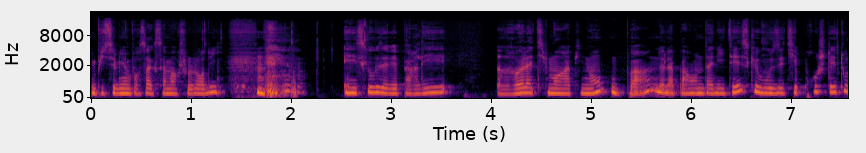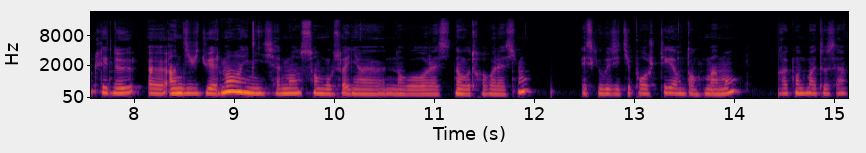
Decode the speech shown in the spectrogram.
Et puis c'est bien pour ça que ça marche aujourd'hui. Et est-ce que vous avez parlé relativement rapidement ou pas de la parentalité? Est-ce que vous étiez projetées toutes les deux euh, individuellement, initialement, sans que vous soyez euh, dans, vos relations, dans votre relation? Est-ce que vous étiez projetée en tant que maman? Raconte-moi tout ça.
